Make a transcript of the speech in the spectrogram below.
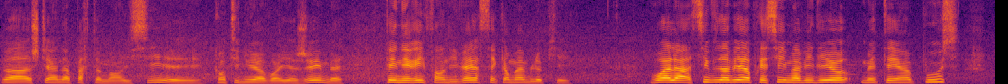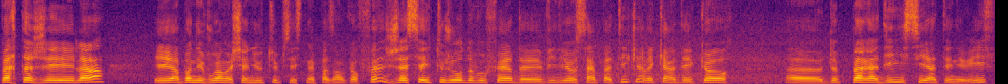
va acheter un appartement ici et continuer à voyager mais Tenerife en hiver c'est quand même le pied. Voilà, si vous avez apprécié ma vidéo mettez un pouce, partagez-la et abonnez-vous à ma chaîne YouTube si ce n'est pas encore fait. J'essaye toujours de vous faire des vidéos sympathiques avec un décor de paradis ici à Tenerife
